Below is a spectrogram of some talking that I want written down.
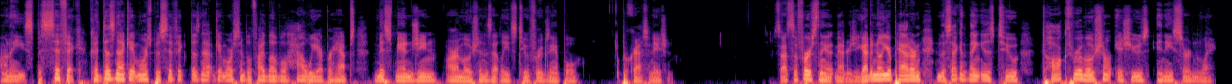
on a specific, does not get more specific, does not get more simplified level, how we are perhaps mismanaging our emotions that leads to, for example, procrastination. So that's the first thing that matters. You got to know your pattern. And the second thing is to talk through emotional issues in a certain way.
